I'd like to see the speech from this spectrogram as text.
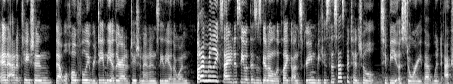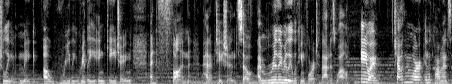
an adaptation that will hopefully redeem the other adaptation. I didn't see the other one. But I'm really excited to see what this is gonna look like on screen because this has potential to be a story that would actually make a really, really engaging and fun adaptation. So I'm really, really looking forward to that as well. Anyway, chat with me more in the comments.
